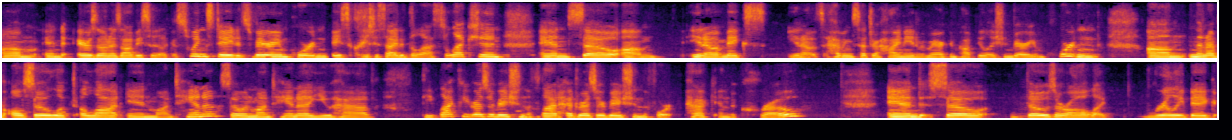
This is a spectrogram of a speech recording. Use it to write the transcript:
Um, and Arizona is obviously like a swing state. It's very important, basically decided the last election. And so, um, you know, it makes, you know, it's having such a high Native American population very important. Um, and then I've also looked a lot in Montana. So in Montana, you have the Blackfeet Reservation, the Flathead Reservation, the Fort Peck, and the Crow. And so those are all like really big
